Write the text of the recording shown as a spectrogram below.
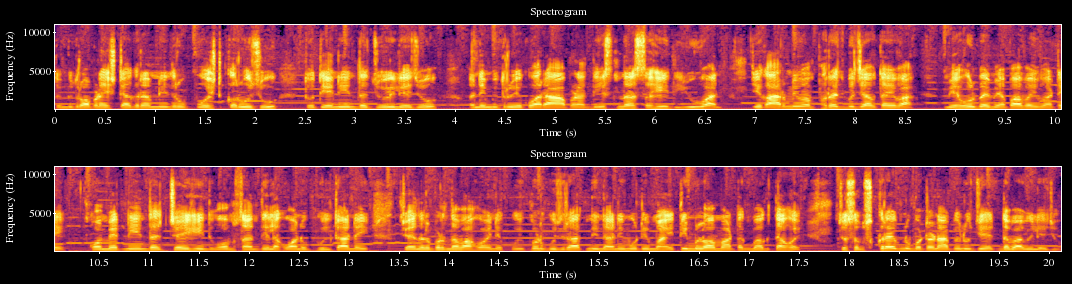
તો મિત્રો, આપણા ઇન્સ્ટાગ્રામની અંદર હું પોસ્ટ કરું છું, તો તેની અંદર જોઈ લેજો. અને મિત્રો, એકવાર આ આપણા દેશના શહીદ યુવાન એક આર્મીમાં ફરજ બજાવતા એવા મેહુલભાઈ મેપાભાઈ માટે કોમેન્ટની અંદર જય હિન્દ, ઓમ શાંતિ લખવાનું ભૂલતા નહીં. ચેનલ પર નવા હોય ને કોઈ પણ ગુજરાતની નાની મોટી માહિતી મેળવવા માટે માગતા હોય, તો સબસ્ક્રાઈબનું બટન આપેલું છે, દબાવી લેજો.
